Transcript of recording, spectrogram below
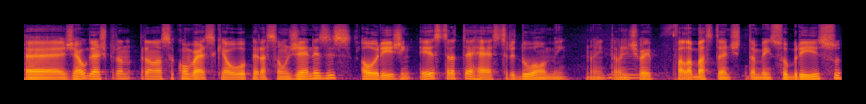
é, já é o gancho para a nossa conversa, que é a Operação Gênesis, a origem extraterrestre do homem. Né? Então, uhum. a gente uhum. vai falar bastante também sobre isso.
